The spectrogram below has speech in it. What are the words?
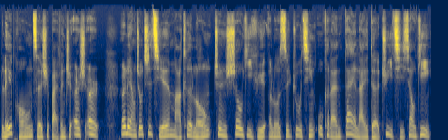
雷鹏则是百分之二十二。而两周之前，马克龙正受益于俄罗斯入侵乌克兰带来的聚集效应，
